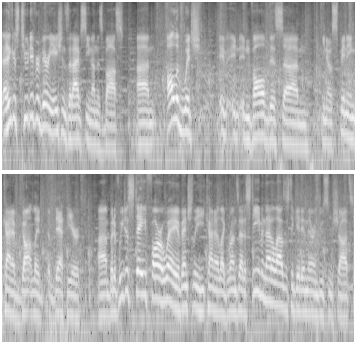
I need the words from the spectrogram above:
I think there's two different variations that I've seen on this boss, um, all of which involve this, um, you know, spinning kind of gauntlet of death here. Um, but if we just stay far away, eventually he kind of like runs out of steam, and that allows us to get in there and do some shots,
